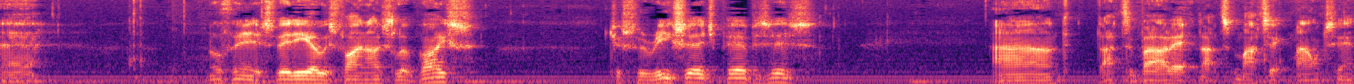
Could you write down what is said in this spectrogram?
Uh, nothing in this video is financial advice, just for research purposes. And that's about it. That's Matic Mountain.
